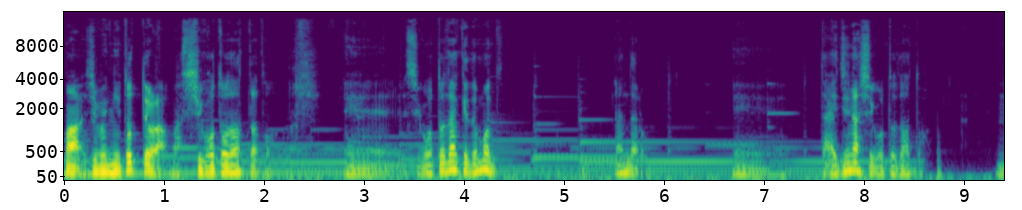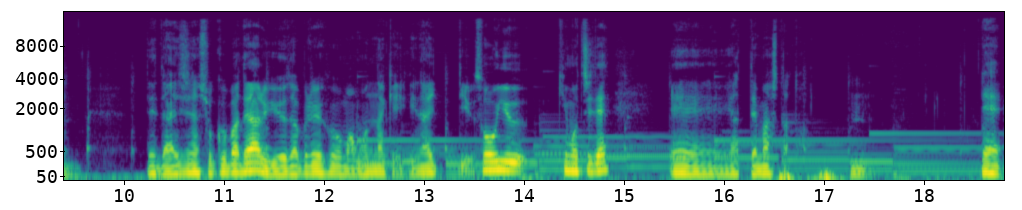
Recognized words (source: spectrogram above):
まあ自分にとっては、まあ、仕事だったと、えー、仕事だけどもなんだろう、えー、大事な仕事だと、うん、で大事な職場である UWF を守んなきゃいけないっていうそういう気持ちで、えー、やってましたと、うん、で、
